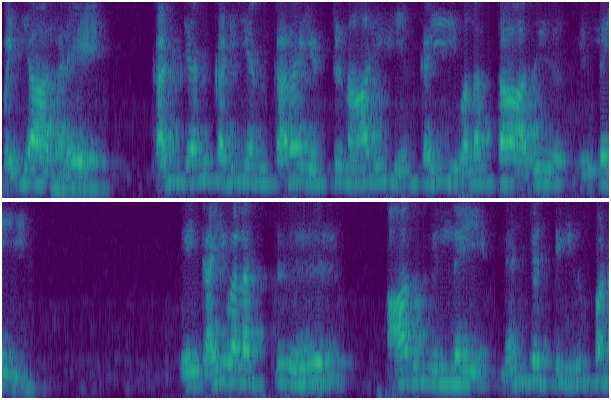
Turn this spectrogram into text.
வையார்களே. கஞ்சன் கடியன் கர எட்டு நாளில் என் கை வளர்த்தாது இல்லை. என் கை வளர்த்து ஆதும் இல்லை. நெஞ்சத்து இருப்பன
